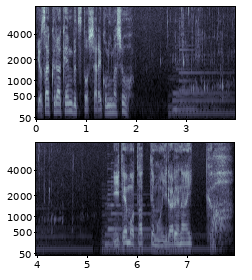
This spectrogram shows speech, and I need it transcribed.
夜桜見物としゃれ込みましょいても立ってもいられないか。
